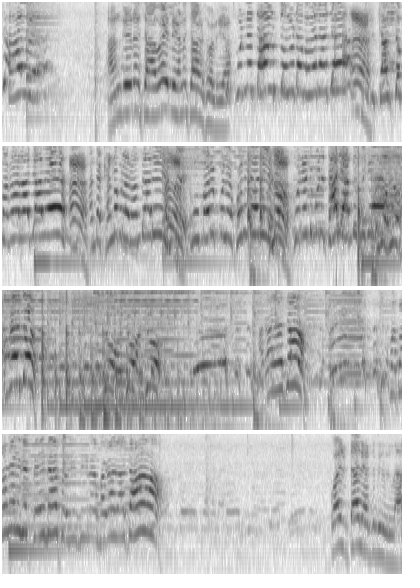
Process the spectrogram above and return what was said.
சாவு. அங்க என்ன சாவா இல்ல என்ன சாக சொல்றியா? உன்னை தாவுன்னு சொல்லுடா மகாராஜா. கம்ச மகாராஜாவே. அந்த கண்ணபுரான் வந்தாரு. உன் மறுப்புல கொண்டாரு ஒரு ரெண்டு மூணு தாலி அறுத்துட்டுங்க. மகாராஜா. இப்பதானே நீங்க பெருமையா சொல்லியிருந்தீங்களா மகாராஜா? கோயில் தாலி அறுத்துட்டுங்களா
